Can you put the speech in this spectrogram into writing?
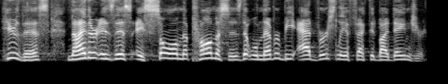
hear this, neither is this a psalm that promises that will never be adversely affected by danger.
